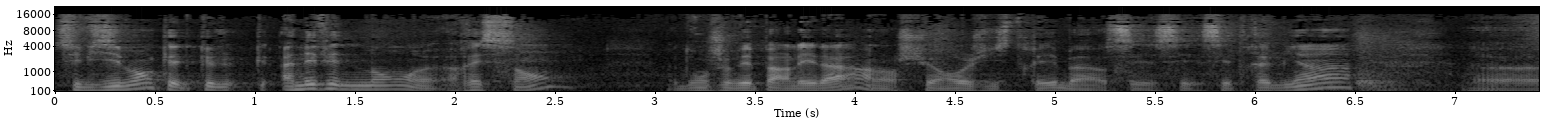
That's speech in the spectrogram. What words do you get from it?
c'est visiblement quelque, un événement euh, récent dont je vais parler là. Alors je suis enregistré, bah, c'est très bien. Euh,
